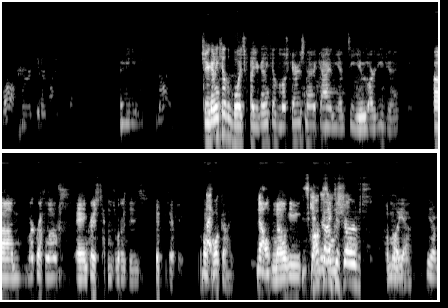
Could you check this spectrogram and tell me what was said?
flop where either immediately forgotten. So you're gonna kill the Boy Scout. You're gonna kill the most charismatic guy in the MCU, RDJ. Um, Mark Ruffalo and Chris Hemsworth is 50-50. What I- about Hawkeye? no, No, he. he's getting Hawkeye own deserves. I'm Oh yeah, yeah, right.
